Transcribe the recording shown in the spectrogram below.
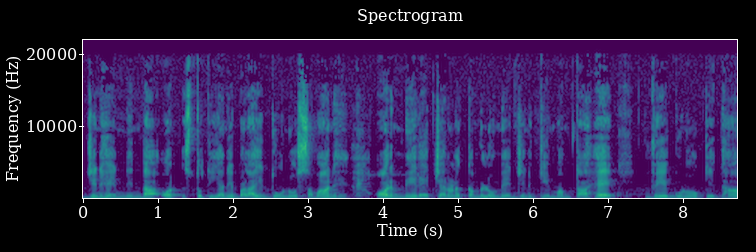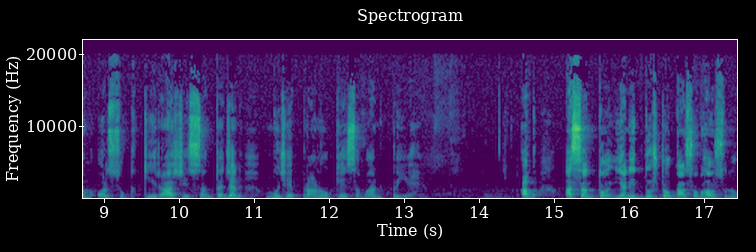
जिन्हें निंदा और स्तुति यानी बड़ाई दोनों समान है और मेरे चरण कमलों में जिनकी ममता है, वे गुणों के धाम और सुख की राशि संतजन मुझे प्राणों के समान प्रिय हैं। अब असंतों यानी दुष्टों का स्वभाव सुनो।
